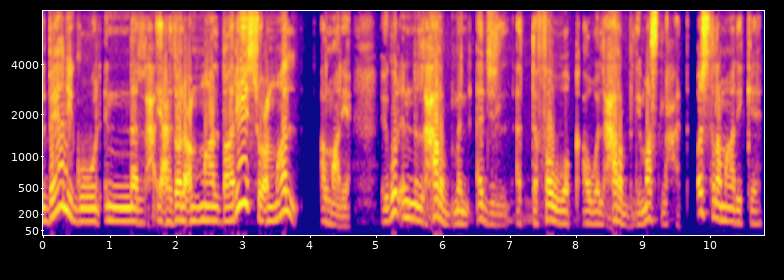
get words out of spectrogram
البيان يقول إن الح... يعني ذول عمال باريس وعمال ألمانيا. يقول إن الحرب من أجل التفوق أو الحرب لمصلحة أسرة مالكة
